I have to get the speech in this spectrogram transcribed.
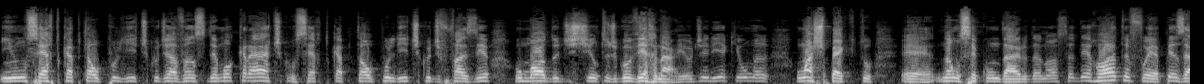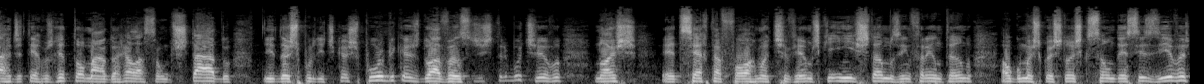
em um certo capital político de avanço democrático, um certo capital político de fazer um modo distinto de governar. Eu diria que uma, um aspecto é, não secundário da nossa derrota foi, apesar de termos retomado a relação do Estado e das políticas públicas, do avanço distributivo, nós, é, de certa forma, tivemos que e estamos enfrentando algumas questões que são decisivas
